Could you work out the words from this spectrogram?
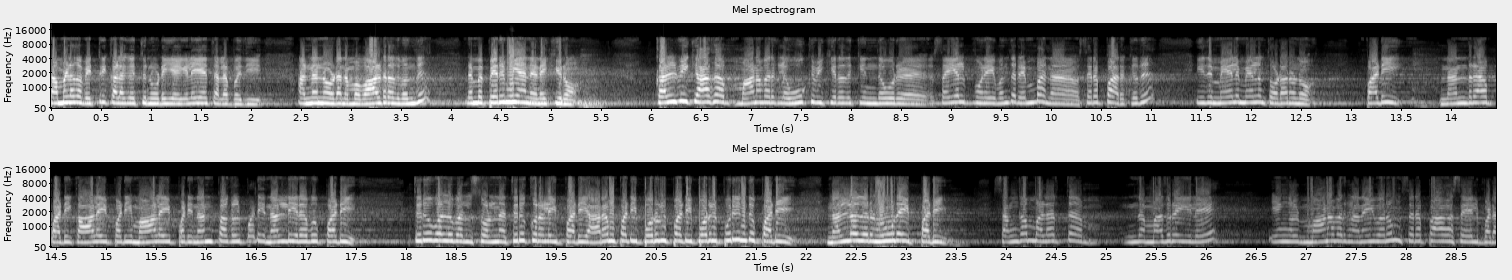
தமிழக வெற்றி கழகத்தினுடைய இளைய தளபதி அண்ணனோட நம்ம வாழ்கிறது வந்து நம்ம பெருமையாக நினைக்கிறோம். கல்விக்காக மாணவர்களை ஊக்குவிக்கிறதுக்கு இந்த ஒரு செயல்முறை வந்து ரொம்ப சிறப்பாக இருக்குது. இது மேலும் மேலும் தொடரணும். படி நன்றா படி காலை படி மாலை படி நண்பகல் படி நள்ளிரவு படி. திருவள்ளுவர் சொன்ன திருக்குறளை படி அறம்படி பொருள் படி பொருள் புரிந்து படி நல்லதொரு நூலை படி. சங்கம் வளர்த்த இந்த மதுரையிலே எங்கள் மாணவர்கள் அனைவரும் சிறப்பாக செயல்பட.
